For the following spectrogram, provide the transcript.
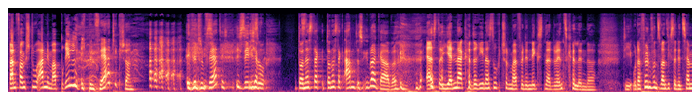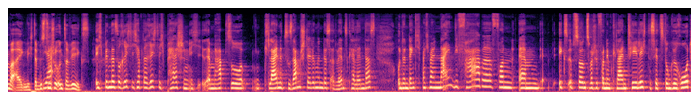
Wann fangst du an? Im April? Ich bin fertig schon. Ich bin schon fertig. ich seh Ich die hab- so- Donnerstag, Donnerstagabend ist Übergabe. 1. Jänner, Katharina sucht schon mal für den nächsten Adventskalender. Die, oder 25. Dezember eigentlich, da bist Ja. du schon unterwegs. Ich bin da so richtig, ich habe da richtig Passion. Ich ähm, habe so kleine Zusammenstellungen des Adventskalenders und dann denke ich manchmal, nein, die Farbe von ähm, XY, zum Beispiel von dem kleinen Teelicht, das ist jetzt dunkelrot,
